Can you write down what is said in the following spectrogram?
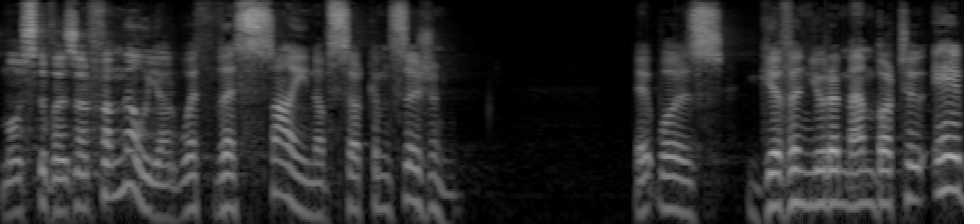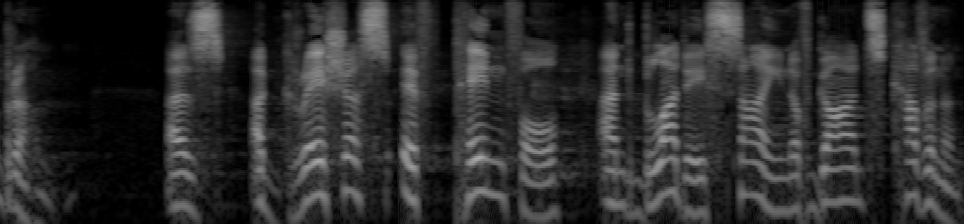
most of us are familiar with this sign of circumcision. It was given, you remember, to Abraham as a gracious, if painful, and bloody sign of God's covenant.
